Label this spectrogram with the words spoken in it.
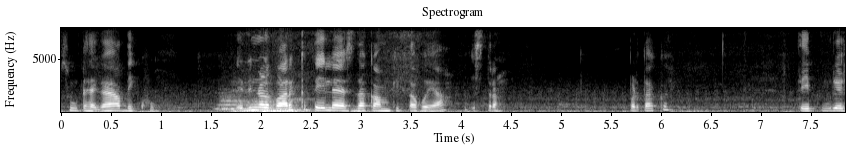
ਸੂਟ ਹੈਗਾ ਆ ਦੇਖੋ। ਇਹਦੇ ਨਾਲ ਵਰਕ ਤੇ ਲੈਸ ਦਾ ਕੰਮ ਕੀਤਾ ਹੋਇਆ, ਇਸ ਤਰ੍ਹਾਂ। ਉੱਪਰ ਤੱਕ। ਤੇ ਪੂਰੇ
